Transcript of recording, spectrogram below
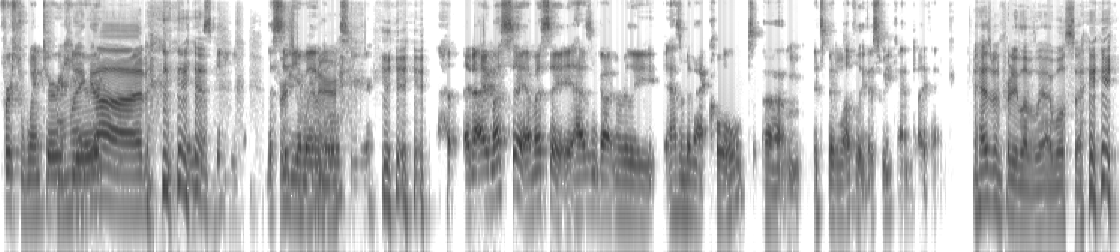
first winter oh my here god! the city, the city of angles here. And I must say, I must say, it hasn't gotten really, it hasn't been that cold. Um, it's been lovely this weekend. I think. it has been pretty lovely, I will say. it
